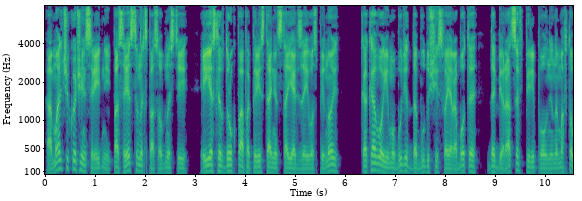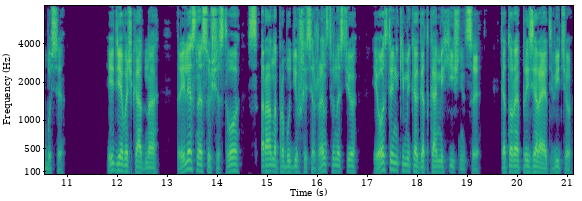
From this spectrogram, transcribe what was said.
А мальчик очень средний, посредственных способностей, и если вдруг папа перестанет стоять за его спиной, каково ему будет до будущей своей работы добираться в переполненном автобусе. И девочка одна, прелестное существо с рано пробудившейся женственностью и остренькими коготками хищницы, которая презирает Витю,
